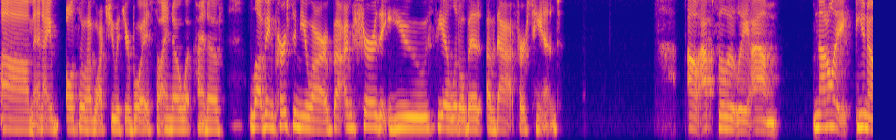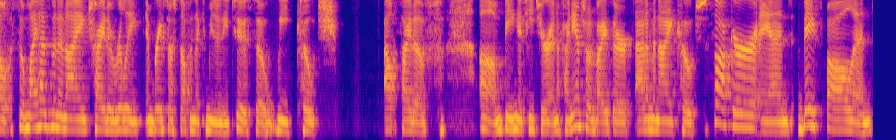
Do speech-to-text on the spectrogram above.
Um, and I also have watched you with your boys, so I know what kind of loving person you are, but I'm sure that you see a little bit of that firsthand. Oh, absolutely. Um, not only, you know, so my husband and I try to really embrace ourselves in the community too. So we coach outside of um, being a teacher and a financial advisor. Adam and I coach soccer and baseball, and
